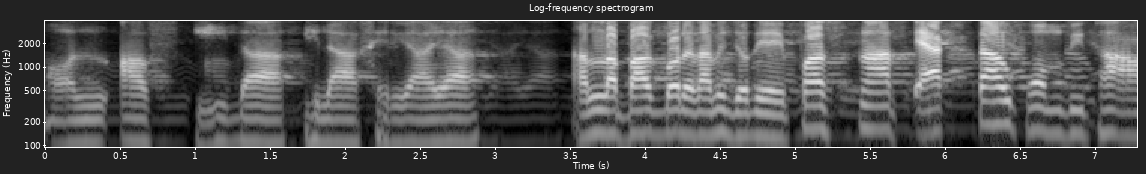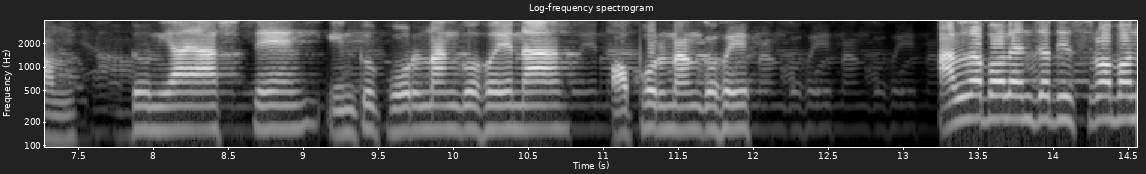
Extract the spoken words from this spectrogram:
والأفئدة إلى آخر آية আল্লাহ পাক বলেন আমি যদি এই পাঁচটার একটাও কম দিতাম দুনিয়ায় আসতে কিন্তু পূর্ণাঙ্গ হয়ে না অপূর্ণাঙ্গ হয়ে আল্লাহ বলেন যদি শ্রবণ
